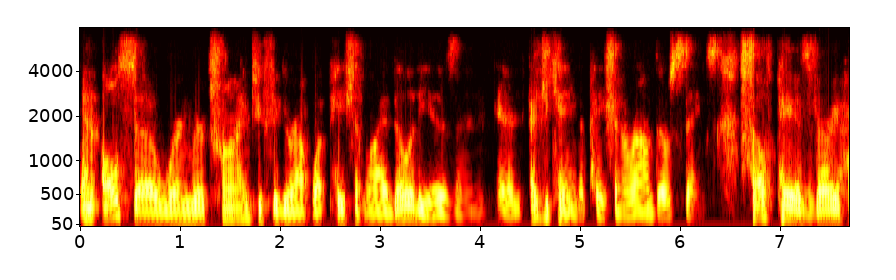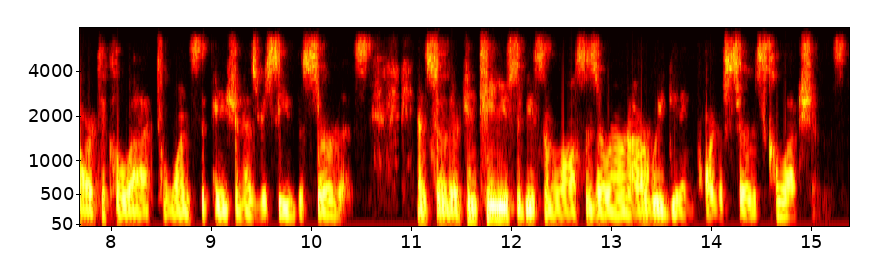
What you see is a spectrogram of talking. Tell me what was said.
And also, when we're trying to figure out what patient liability is and, and educating the patient around those things, self pay is very hard to collect once the patient has received the service. And so, there continues to be some losses around are we getting point of service collections?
